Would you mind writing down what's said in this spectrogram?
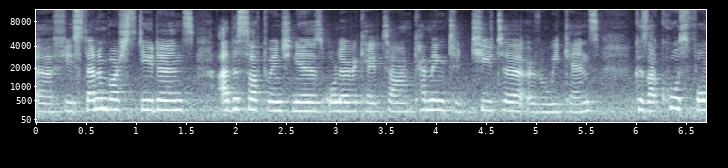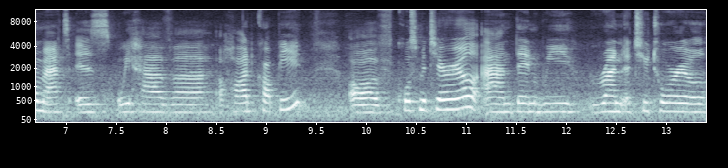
a few Stellenbosch students, other software engineers all over Cape Town coming to tutor over weekends because our course format is we have uh, a hard copy of course material and then we run a tutorial,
